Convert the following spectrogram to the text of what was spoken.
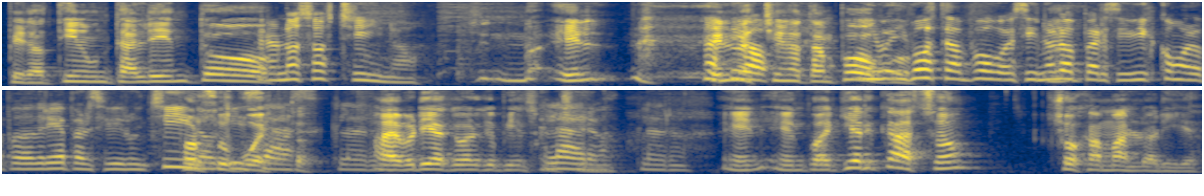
Pero tiene un talento. Pero no sos chino. No, él, él no es chino tampoco. Y, vos tampoco, si no lo percibís como lo podría percibir un chino, Por supuesto. quizás. Claro. Habría que ver qué piensa un Claro, chino. claro. En, en cualquier caso, yo jamás lo haría.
